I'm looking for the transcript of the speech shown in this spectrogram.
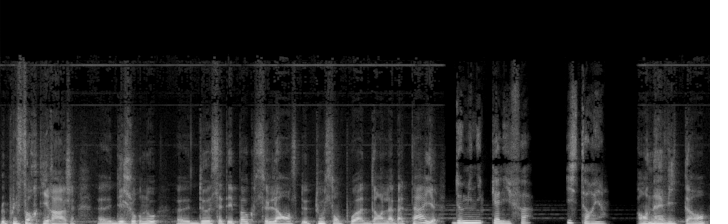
le plus fort tirage euh, des journaux euh, de cette époque se lance de tout son poids dans la bataille. Dominique Khalifa, historien en invitant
